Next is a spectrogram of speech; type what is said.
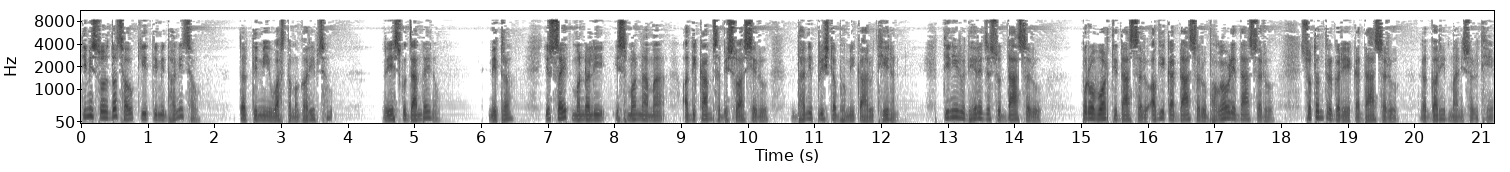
तिमी सोच्दछौ कि तिमी धनी छौ तर तिमी वास्तवमा गरिब छौ र यसको जान्दैनौ। मित्र यो सहित मण्डली स्मरणमा अधिकांश विश्वासीहरू धनी पृष्ठभूमिकाहरू थिएनन्। तिनीहरू धेरैजसो दासहरू पूर्ववर्ती दासहरू अघिका दासहरू भगौडे दासहरू स्वतन्त्र गरिएका दासहरू र गरीब मानिसहरू थिए।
